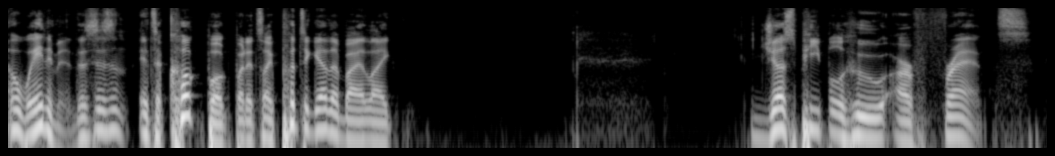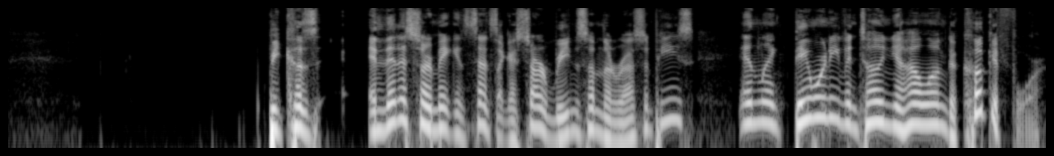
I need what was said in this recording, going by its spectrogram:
oh, wait a minute. This isn't, it's a cookbook, but it's like put together by like just people who are friends because and then it started making sense. Like I started reading some of the recipes, and like they weren't even telling you how long to cook it for.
